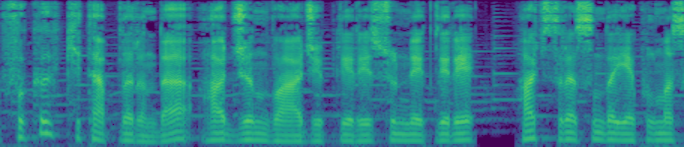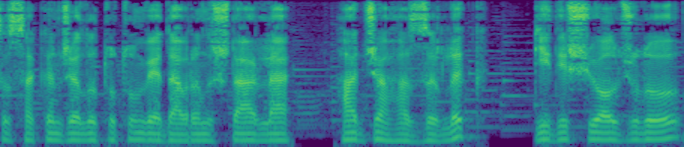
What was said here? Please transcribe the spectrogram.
fıkıh kitaplarında haccın vacipleri, sünnetleri, hac sırasında yapılması sakıncalı tutum ve davranışlarla hacca hazırlık, gidiş yolculuğu,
